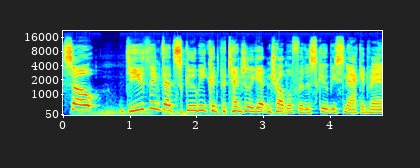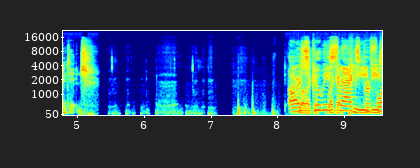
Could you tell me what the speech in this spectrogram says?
So, do you think that Scooby could potentially get in trouble for the Scooby snack advantage? Are Well, like a- Scooby like snacks performance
